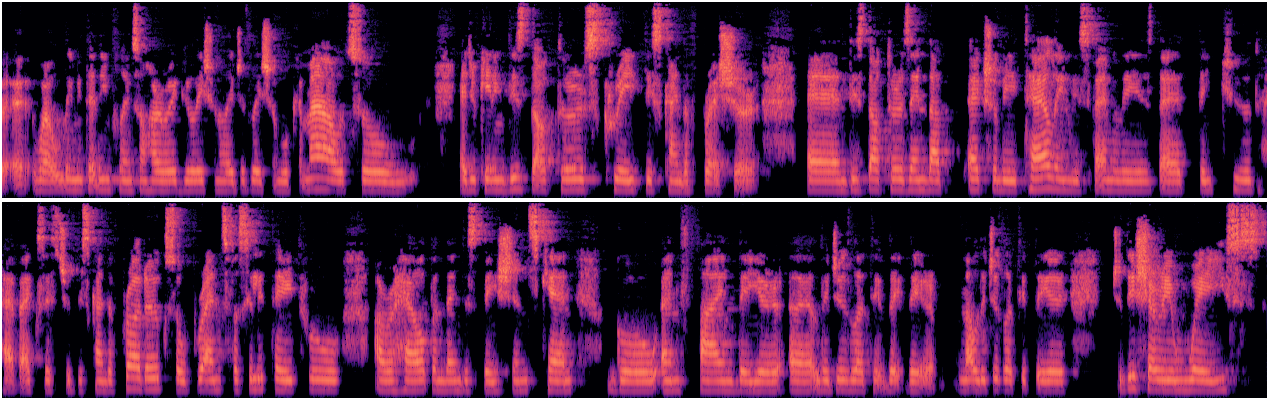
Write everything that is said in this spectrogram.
uh, well, limited influence on how regulation legislation will come out. So educating these doctors create this kind of pressure And these doctors end up actually telling these families that they could have access to this kind of product. So brands facilitate through our help, and then these patients can go and find their uh, legislative, their not legislative, their judiciary ways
